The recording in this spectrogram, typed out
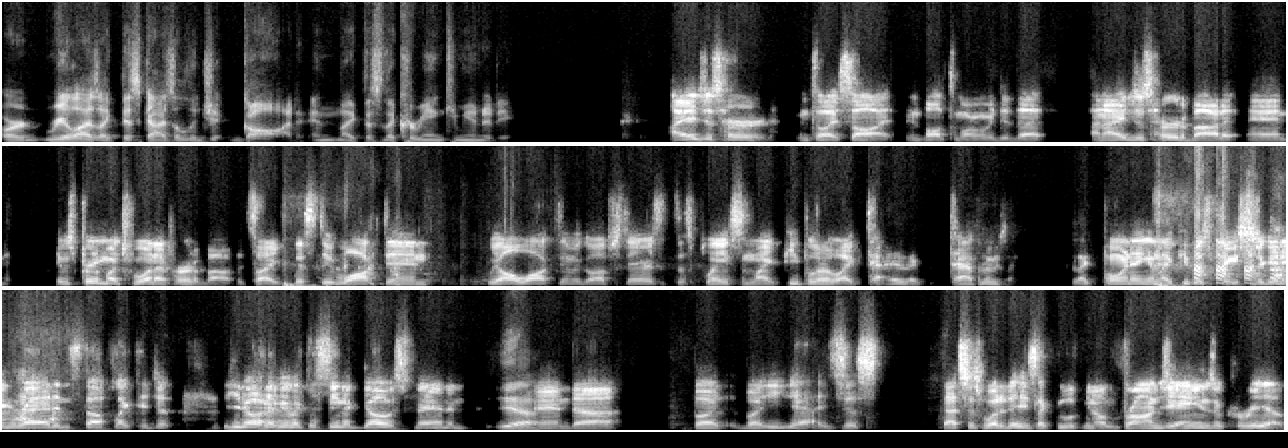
or realize like this guy's a legit god and like this is the Korean community? I had just heard until I saw it in Baltimore when we did that, and I had just heard about it and it was pretty much what I've heard about. It's like this dude walked in, we all walked in, we go upstairs at this place, and like people are like, ta- like tapping him, like like pointing, and like people's faces are getting red and stuff. Like they just, you know what I mean? Like they're seeing a ghost, man. And yeah, and uh, but but yeah, it's just that's just what it is. Like you know, LeBron James of Korea.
